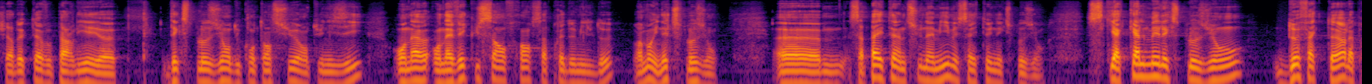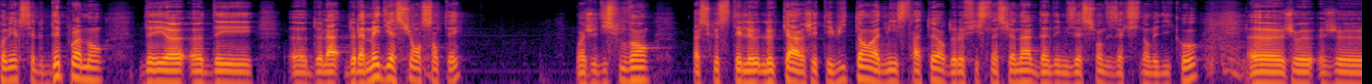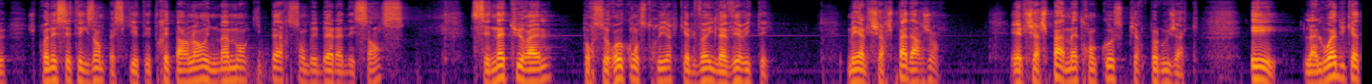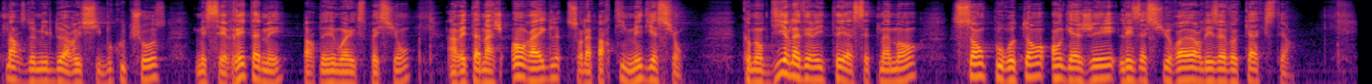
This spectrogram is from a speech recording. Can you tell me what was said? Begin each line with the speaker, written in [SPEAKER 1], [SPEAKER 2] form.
[SPEAKER 1] cher docteur, vous parliez euh, d'explosion du contentieux en Tunisie. On a, vécu ça en France après 2002, vraiment une explosion. ça n'a pas été un tsunami, mais ça a été une explosion. Ce qui a calmé l'explosion, deux facteurs. La première, c'est le déploiement la, de la médiation en santé. Moi, je dis souvent, parce que c'était le, cas, j'étais huit ans administrateur de l'Office national d'indemnisation des accidents médicaux. Euh, je, prenais cet exemple parce qu'il était très parlant. Une maman qui perd son bébé à la naissance, c'est naturel pour se reconstruire qu'elle veuille la vérité. Mais elle ne cherche pas d'argent. Et elle ne cherche pas à mettre en cause Pierre-Paul ou Jacques. Et la loi du 4 mars 2002 a réussi beaucoup de choses, mais c'est rétamé, pardonnez-moi l'expression, un rétamage en règle sur la partie médiation. Comment dire la vérité à cette maman sans pour autant engager les assureurs, les avocats, etc.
